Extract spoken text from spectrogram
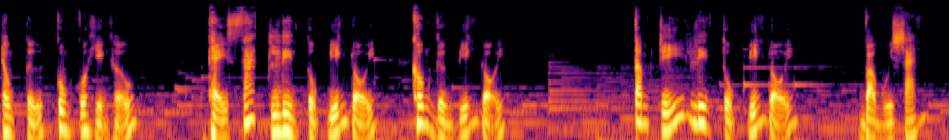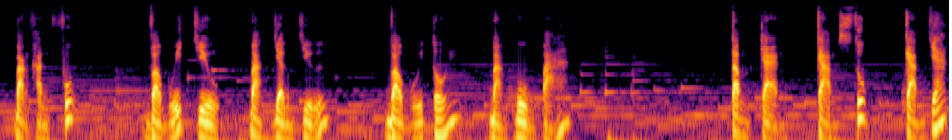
trong tử cung của hiện hữu. Thể xác liên tục biến đổi, không ngừng biến đổi. Tâm trí liên tục biến đổi. Vào buổi sáng, bạn hạnh phúc. Vào buổi chiều, bạn giận dữ. Vào buổi tối, bạn buồn bã. Tâm trạng, cảm xúc, cảm giác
